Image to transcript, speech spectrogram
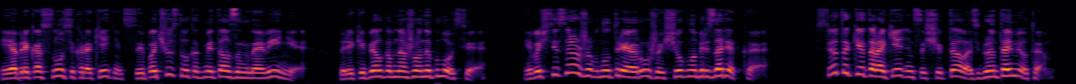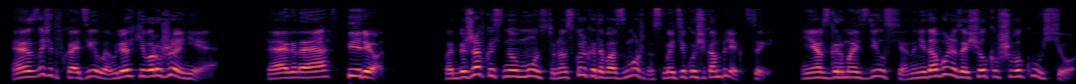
Я прикоснулся к ракетнице и почувствовал, как металл за мгновение перекипел к обнаженной плоти, и почти сразу же внутри оружия щелкнула перезарядка. Все-таки эта ракетница считалась гранатометом, а значит, входила в легкие вооружения. Тогда вперед! Подбежав к костяному монстру, насколько это возможно, с моей текущей комплекцией, я взгромоздился на недовольно защелкавшего Кусю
